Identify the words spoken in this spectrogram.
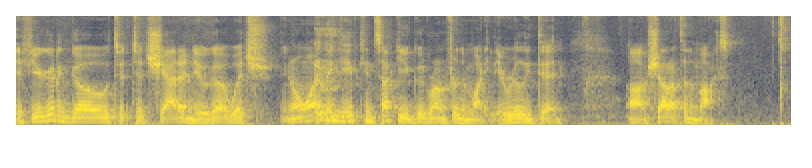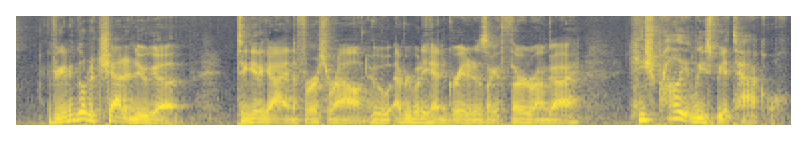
if you're gonna go to, to Chattanooga, which you know what, they gave Kentucky a good run for their money, they really did. Um, shout out to the Mocs. If you're gonna go to Chattanooga to get a guy in the first round who everybody had graded as like a third round guy, he should probably at least be a tackle.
